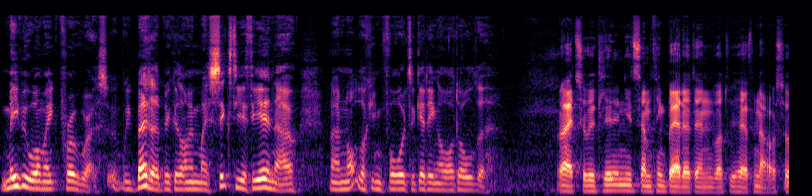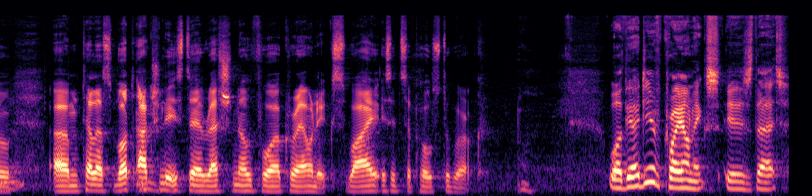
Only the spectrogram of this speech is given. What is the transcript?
maybe we'll make progress. We better because I'm in my 60th year now, and I'm not looking forward to getting a lot older. Right, so we clearly need something better than what we have now. So um, tell us, what actually is the rationale for cryonics? Why is it supposed to work? Well, the idea of cryonics is that,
